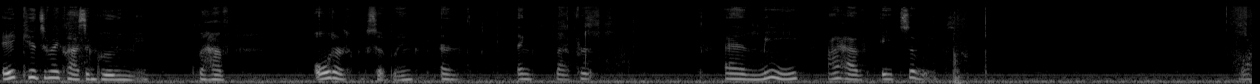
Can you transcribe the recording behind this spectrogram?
eight kids in my class, including me, that have older siblings, and and that for, and me, I have eight siblings. Wow.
